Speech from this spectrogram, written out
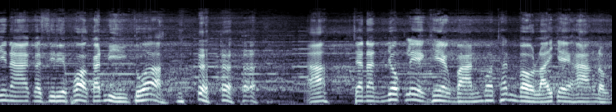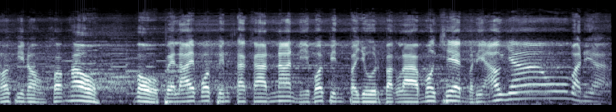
พี่นากสิริพ่อกันอีกตัวอะฉะนั้นยกเลขแหกบานเพราะท่านเบาหลายใจห่างดอกเนาะพี่น้องของเฮาเบาไปหลายเพราะเป็นตาการนั่นนี่เพราะเป็นประโยชน์บักลาหม้อเช่นบัดนี้เอายาวบัดเนี่ย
